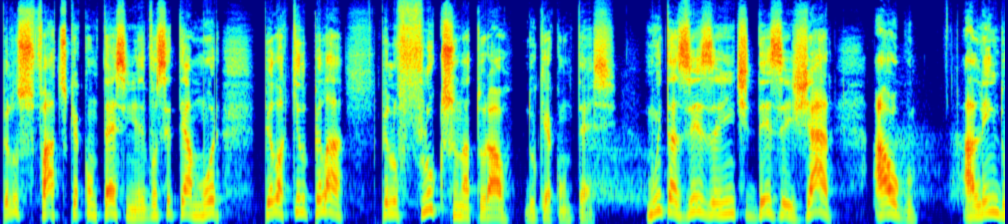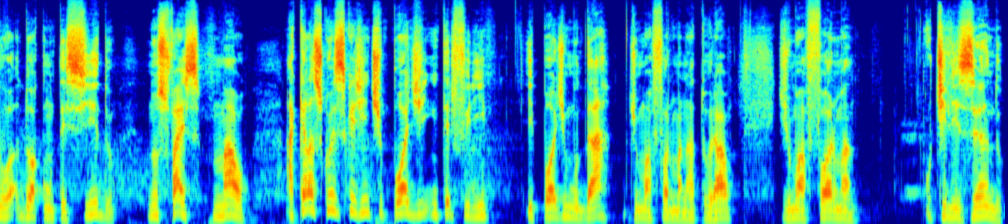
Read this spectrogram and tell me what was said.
pelos fatos que acontecem, é você ter amor pelo aquilo, pela, pelo fluxo natural do que acontece. Muitas vezes a gente desejar algo além do, do acontecido nos faz mal. Aquelas coisas que a gente pode interferir e pode mudar de uma forma natural, de uma forma utilizando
